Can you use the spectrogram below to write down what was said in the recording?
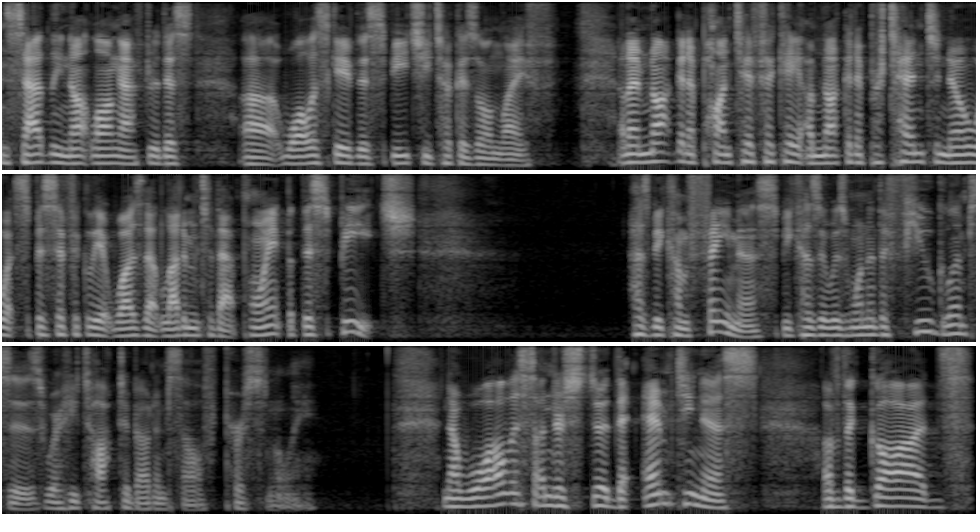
And sadly, not long after this, uh, Wallace gave this speech, he took his own life. And I'm not going to pontificate, I'm not going to pretend to know what specifically it was that led him to that point, but this speech has become famous because it was one of the few glimpses where he talked about himself personally. Now, Wallace understood the emptiness of the gods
